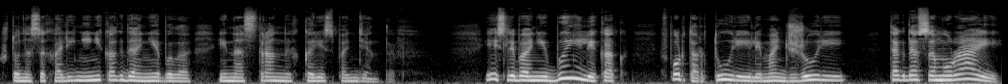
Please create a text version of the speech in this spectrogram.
что на Сахалине никогда не было иностранных корреспондентов. Если бы они были, как в Порт-Артуре или Маньчжурии, Тогда самураи,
